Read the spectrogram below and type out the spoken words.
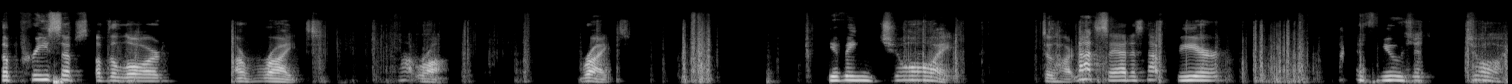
The precepts of the Lord are right, not wrong. Right. Giving joy to the heart, not sadness, not fear, not confusion, joy.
